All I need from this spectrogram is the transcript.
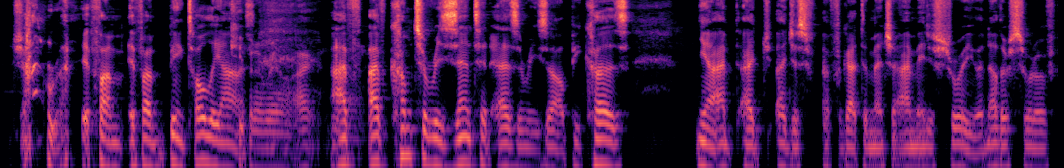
genre if I'm if I'm being totally honest. Keeping it real, I, I've I've come to resent it as a result because you know, I I, I just I forgot to mention I may destroy you another sort of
